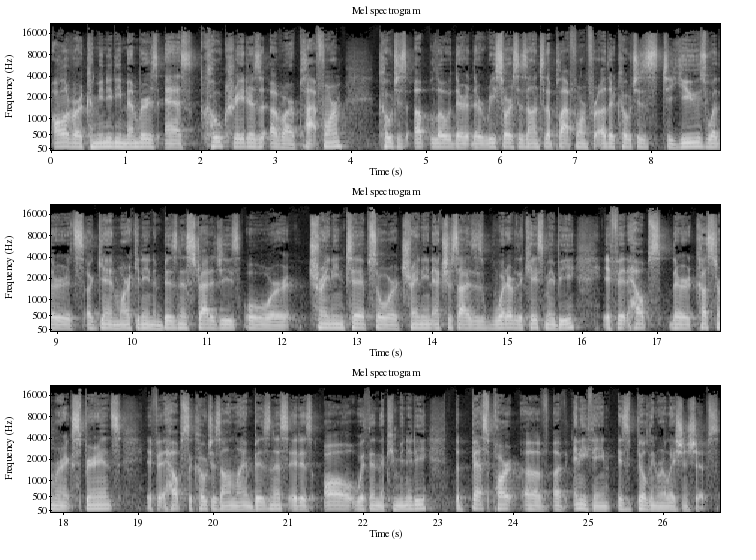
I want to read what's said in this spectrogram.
all of our community members as co-creators of our platform. Coaches upload their, their resources onto the platform for other coaches to use whether it's again marketing and business strategies or training tips or training exercises whatever the case may be. If it helps their customer experience if it helps the coach's online business it is all within the community. The best part of, of anything is building relationships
